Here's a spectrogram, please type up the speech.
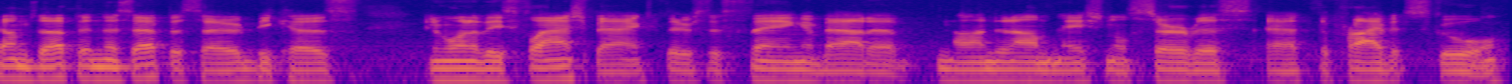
comes up in this episode because in one of these flashbacks, there's this thing about a non-denominational service at the private school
